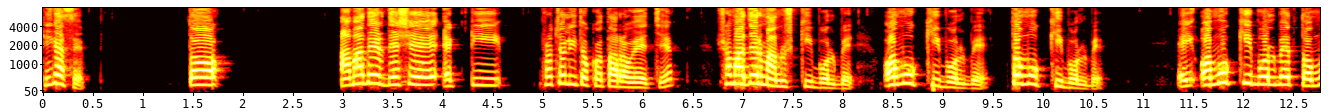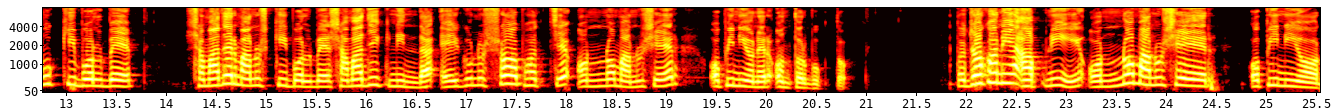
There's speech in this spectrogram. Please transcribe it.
ঠিক আছে? তো আমাদের দেশে একটি প্রচলিত কথা রয়েছে সমাজের মানুষ কি বলবে? অমুক কি বলবে? তমুক কি বলবে? এই অমুক কি বলবে? তমুক কি বলবে? সমাজের মানুষ কি বলবে? সামাজিক নিন্দা, এইগুলো সব হচ্ছে অন্য মানুষের অপিনিয়নের অন্তর্ভুক্ত। তো যখনই আপনি অন্য মানুষের অপিনিয়ন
